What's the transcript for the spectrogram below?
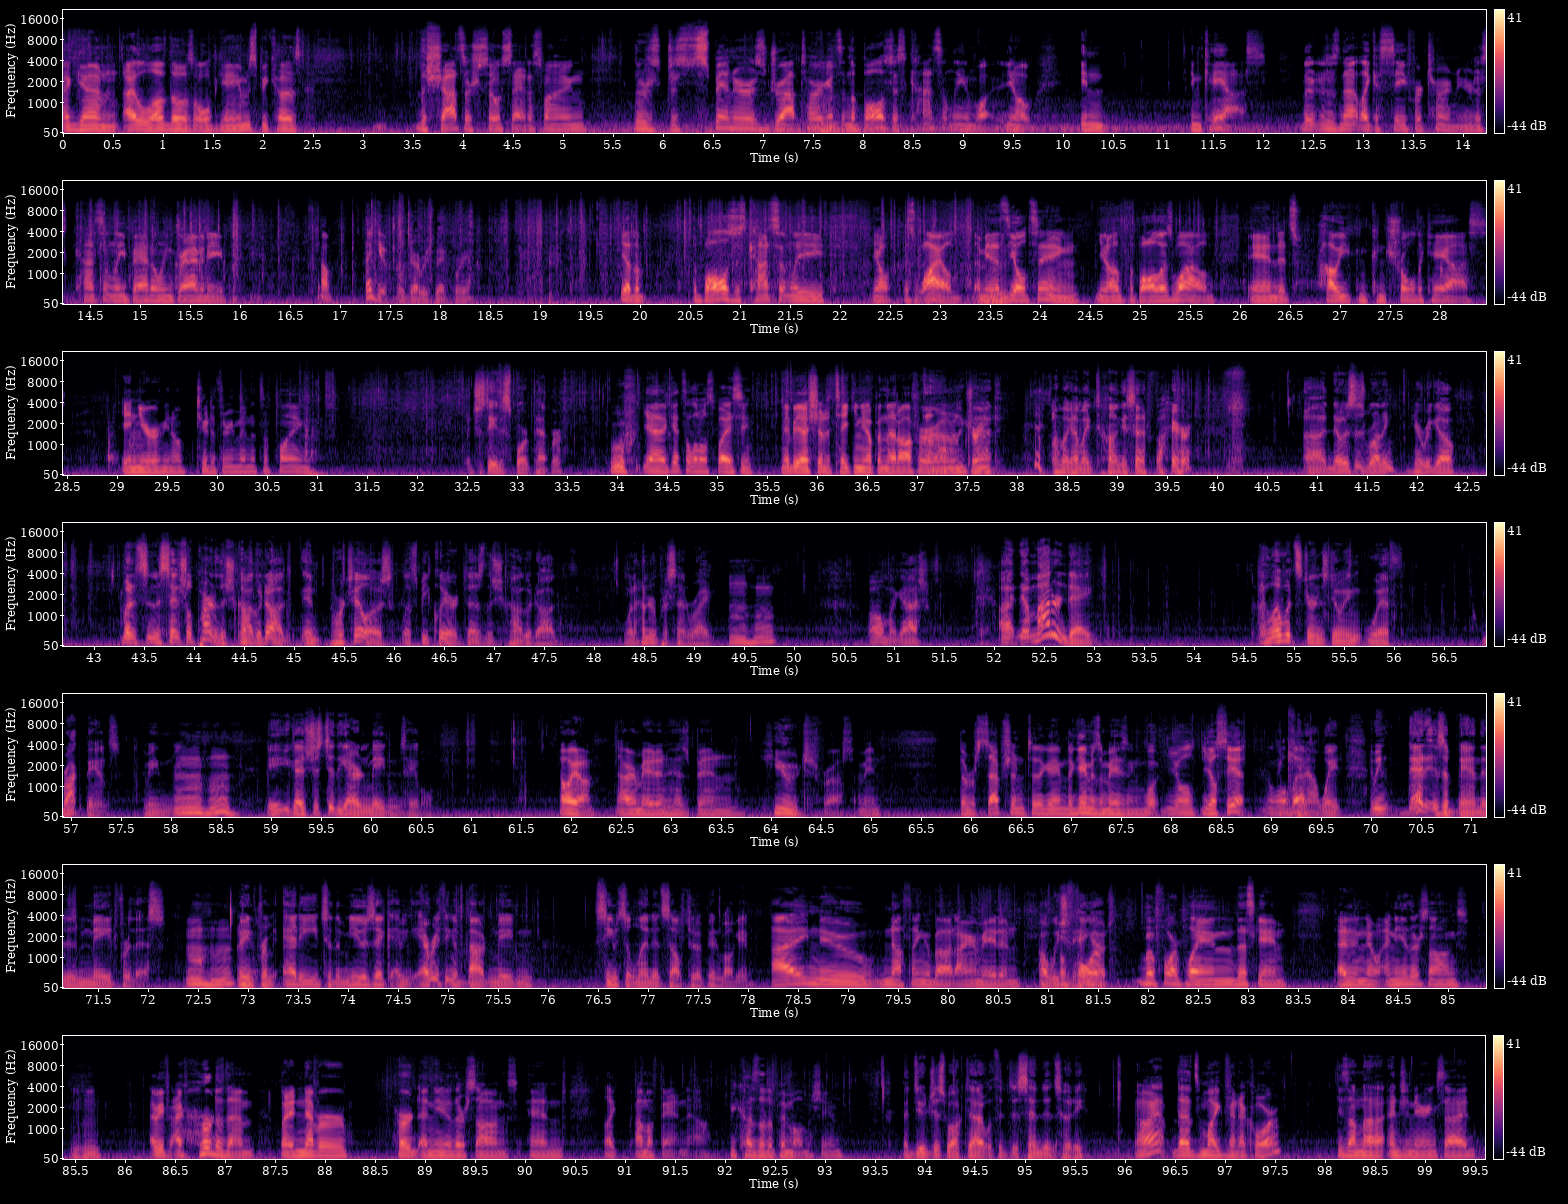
Again, I love those old games because the shots are so satisfying. There's just spinners, drop targets, and the ball is just constantly in you know in in chaos. There's not like a safe return. You're just constantly battling gravity. Oh, thank you. little garbage bag for you. Yeah, the the ball is just constantly, you know, it's wild. I mean, that's the old saying. You know, the ball is wild, and it's how you can control the chaos in your, you know, two to three minutes of playing. I just ate a sport pepper. Oof. Yeah, it gets a little spicy. Maybe I should have taken you up on that offer Oh and a drink. oh my god, my tongue is on fire. Uh, nose is running. Here we go. But it's an essential part of the Chicago dog. And Portillo's, let's be clear, does the Chicago dog 100% right. Mm-hmm. Oh my gosh. Uh, now, modern day, I love what Stern's doing with rock bands. I mean, Mm-hmm. you guys just did the Iron Maiden table. Oh yeah, Iron Maiden has been huge for us. I mean, the reception to the game. The game is amazing. What you'll you'll see it in a little bit. Cannot wait. I mean, that is a band that is made for this. Mm-hmm. I mean, from Eddie to the music, I mean, everything about Maiden seems to lend itself to a pinball game. I knew nothing about Iron Maiden. Oh, we should hang before, out. before playing this game. I didn't know any of their songs. Mm-hmm. I mean, I've heard of them, but I never heard any of their songs, and like I'm a fan now because of the pinball machine. A dude just walked out with a Descendants hoodie. Oh yeah, that's Mike Vinicor. He's on the engineering side.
